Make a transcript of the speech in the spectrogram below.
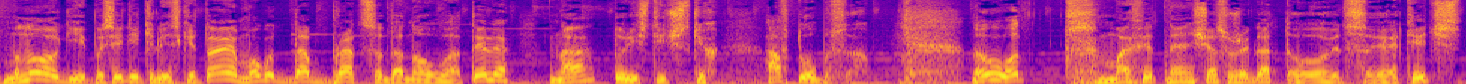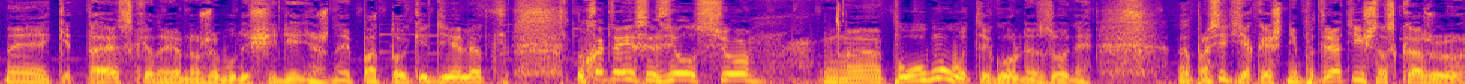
многие посетители из Китая могут добраться до нового отеля на туристических автобусах. Ну вот, мафия, наверное, сейчас уже готовится. И отечественные, и китайские, наверное, уже будущие денежные потоки делят. Ну, хотя, если сделать все э, по уму в этой горной зоне, простите, я, конечно, не патриотично скажу,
